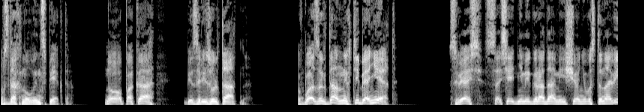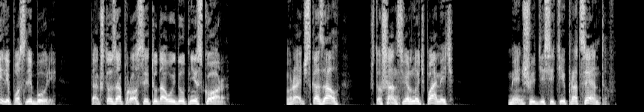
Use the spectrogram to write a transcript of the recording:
вздохнул инспектор. «Но пока безрезультатно. В базах данных тебя нет. Связь с соседними городами еще не восстановили после бури, так что запросы туда уйдут не скоро. Врач сказал, что шанс вернуть память меньше десяти процентов.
